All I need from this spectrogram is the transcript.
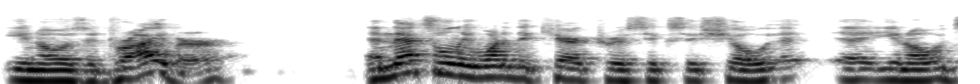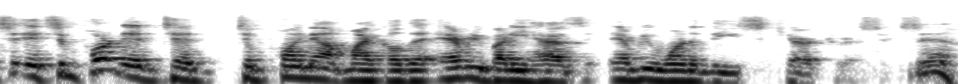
you know as a driver and that's only one of the characteristics that show uh, uh, you know it's it's important to to point out michael that everybody has every one of these characteristics. Yeah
